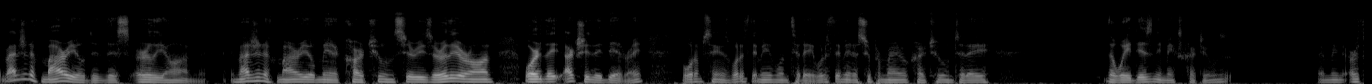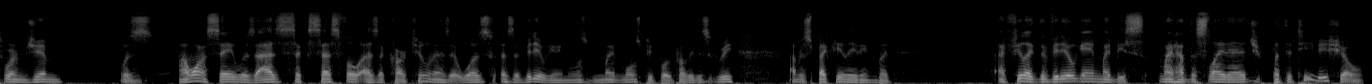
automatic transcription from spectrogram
imagine if Mario did this early on. Imagine if Mario made a cartoon series earlier on, or they actually they did, right? But what I'm saying is, what if they made one today? What if they made a Super Mario cartoon today? The way Disney makes cartoons. I mean, Earthworm Jim was I want to say was as successful as a cartoon as it was as a video game. Most most people would probably disagree. I'm just speculating, but I feel like the video game might be might have the slight edge, but the TV show.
